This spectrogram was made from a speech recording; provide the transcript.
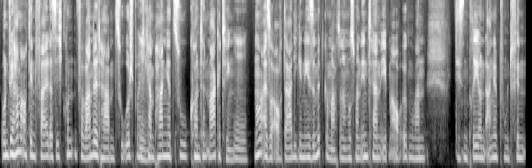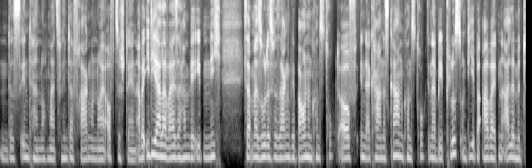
Und wir haben auch den Fall, dass sich Kunden verwandelt haben zu ursprünglich mhm. Kampagne zu Content Marketing. Mhm. Ne? Also auch da die Genese mitgemacht. Und dann muss man intern eben auch irgendwann diesen Dreh- und Angelpunkt finden, das intern nochmal zu hinterfragen und neu aufzustellen. Aber idealerweise haben wir eben nicht, ich sag mal so, dass wir sagen, wir bauen ein Konstrukt auf in der KNSK, ein Konstrukt in der B Plus und die bearbeiten alle mit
